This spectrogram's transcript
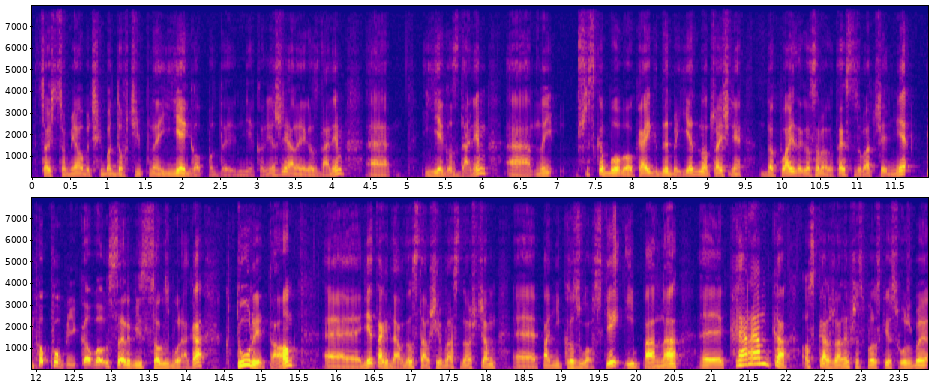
w coś, co miało być chyba dowcipne jego, niekoniecznie, ale jego zdaniem. E, jego zdaniem. E, no i wszystko byłoby ok, gdyby jednocześnie dokładnie tego samego tekstu, zobaczcie, nie opublikował serwis Sok z Buraka, który to nie tak dawno stał się własnością e, pani Kozłowskiej i pana e, Karamka, oskarżanych przez polskie służby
